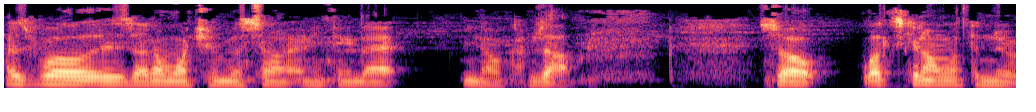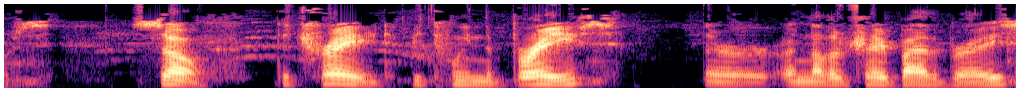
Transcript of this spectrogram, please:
as well as I don't want you to miss out on anything that you know, comes up. So let's get on with the news. So the trade between the Braves, there another trade by the Braves,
